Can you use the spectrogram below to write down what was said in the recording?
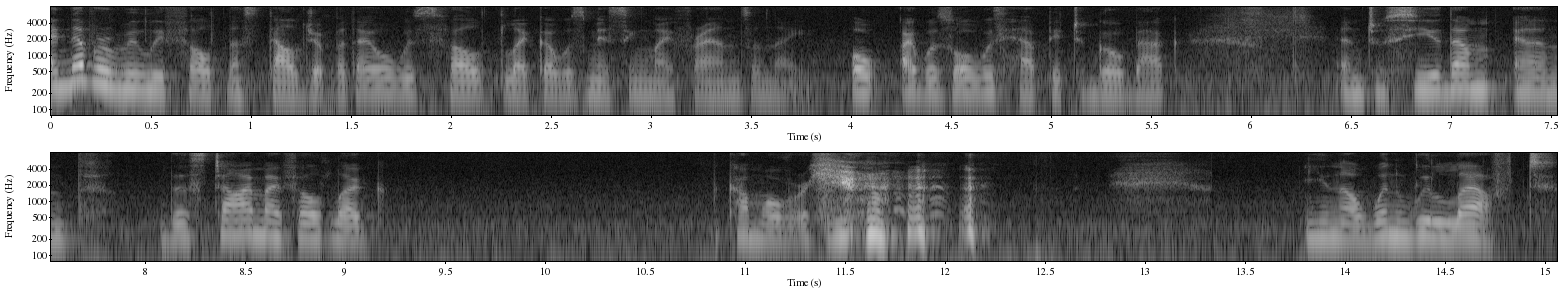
I never really felt nostalgia, but I always felt like I was missing my friends, and I oh, I was always happy to go back and to see them. And this time, I felt like, come over here. you know, when we left,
